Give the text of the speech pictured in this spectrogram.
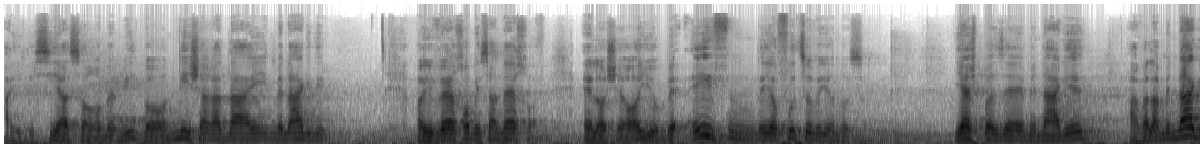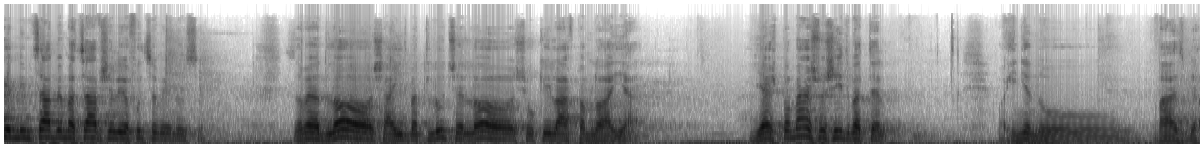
על ידי שיא הסורו במדבור נשאר עדיין מנגדים אויבכו מסנכו אלא שאויו באיפן ויופוצו ויונוסו יש פה איזה מנגד אבל המנגד נמצא במצב של יופוצו ויונוסו זאת אומרת לא שההתבטלות שלו שהוא כאילו אף פעם לא היה יש פה משהו שהתבטל. העניין הוא, מה ההסבר?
